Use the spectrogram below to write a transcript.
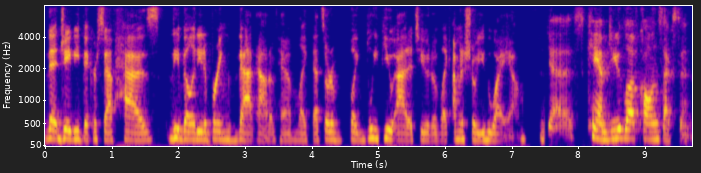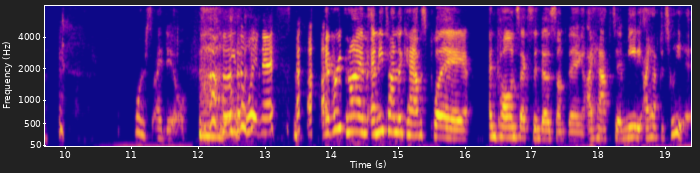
that JB Bickerstaff has the ability to bring that out of him, like that sort of like bleep you attitude of like I'm going to show you who I am. Yes. Cam, do you love Collin Sexton? Of course I do. Lead the witness. Every time, anytime the Cavs play and Collin Sexton does something, I have to immediately, I have to tweet it.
